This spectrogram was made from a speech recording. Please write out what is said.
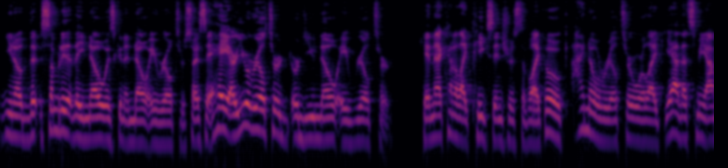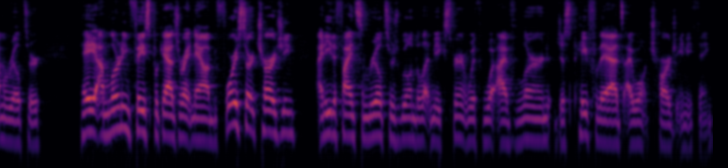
you know somebody that they know is going to know a realtor. So I say hey are you a realtor or do you know a realtor? Okay and that kind of like piques interest of like oh I know a realtor or like yeah that's me I'm a realtor. Hey I'm learning Facebook ads right now. And before I start charging I need to find some realtors willing to let me experiment with what I've learned. Just pay for the ads I won't charge anything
